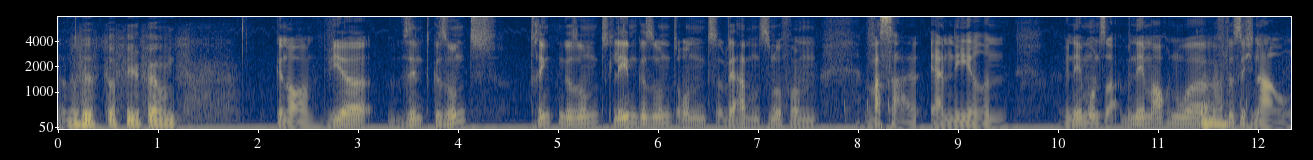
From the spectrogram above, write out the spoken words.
das, das ist zu viel für uns. Genau, wir sind gesund, trinken gesund, leben gesund und werden uns nur von Wasser ernähren. Wir nehmen uns, wir nehmen auch nur Genau. Flüssignahrung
